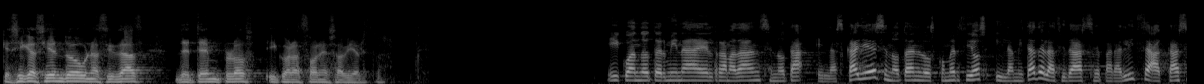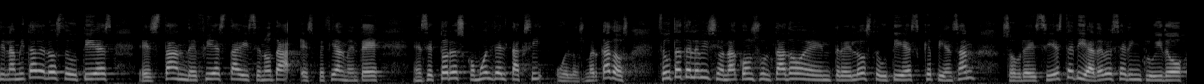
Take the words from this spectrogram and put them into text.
que siga siendo una ciudad de templos y corazones abiertos. Y cuando termina el ramadán se nota en las calles, se nota en los comercios y la mitad de la ciudad se paraliza. Casi la mitad de los ceutíes están de fiesta y se nota especialmente en sectores como el del taxi o en los mercados. Ceuta Televisión ha consultado entre los ceutíes qué piensan sobre si este día debe ser incluido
